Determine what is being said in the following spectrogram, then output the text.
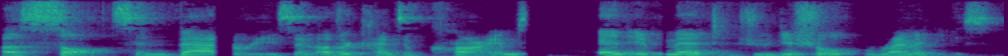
assaults and batteries and other kinds of crimes, and it meant judicial remedies.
